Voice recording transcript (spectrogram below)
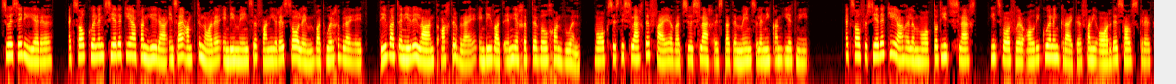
so sê die Heere, ek sal koning Sedekia van Juda en sy ambtenaren en die mensen van Jerusalem wat oorgeblij het, die wat in jullie land achterblij en die wat in Egypte wil gaan woon, maak soos die slechte vijie wat so sleg is dat een mens hulle nie kan eet nie. Ek sal vir Sedekia hulle maak tot iets slechts, iets waarvoor al die koninkryke van die aarde sal skrik,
